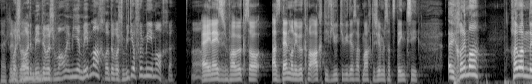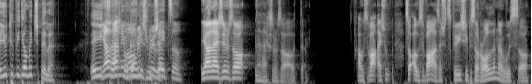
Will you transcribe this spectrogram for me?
willst du mal, mit, willst du mal mit mir mitmachen oder willst du ein Video für mich machen? Ah. Ey, nein, es ist im Fall wirklich so, also dann, als ich wirklich noch aktiv YouTube-Videos gemacht habe, war immer so das Ding, gewesen, ey, kann ich mal, kann ich mal in einem YouTube-Video mitspielen? Ey, Ja, das kann ich Mal, mitspielen. Bescheid, so. Ja, dann ist immer so, dann denkst du immer so, Alter. Als was, hast du, so als was? Hast du das Gefühl, ich schreibe so Rollen aus, so,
